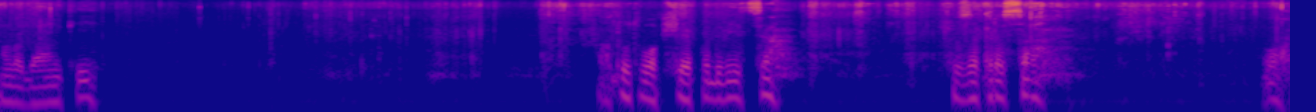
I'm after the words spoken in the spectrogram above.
молоденький. А тут взагалі подивіться, що за краса. О!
